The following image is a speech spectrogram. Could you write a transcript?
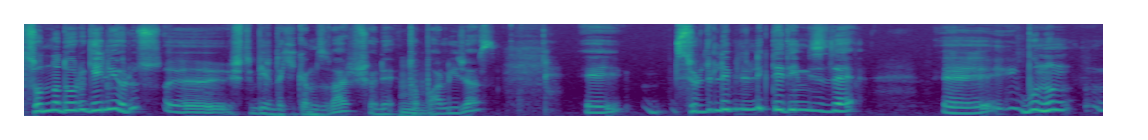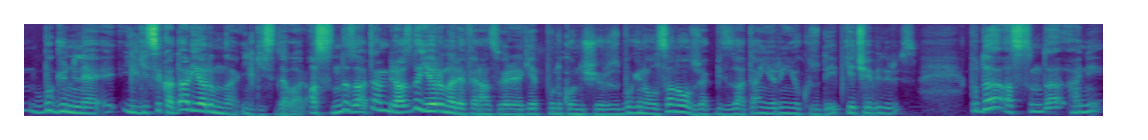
sonuna doğru geliyoruz. Ee, işte bir dakikamız var. Şöyle hmm. toparlayacağız. Ee, sürdürülebilirlik dediğimizde e, bunun bugünle ilgisi kadar yarınla ilgisi de var. Aslında zaten biraz da yarına referans vererek hep bunu konuşuyoruz. Bugün olsa ne olacak biz zaten yarın yokuz deyip geçebiliriz. Bu da aslında hani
